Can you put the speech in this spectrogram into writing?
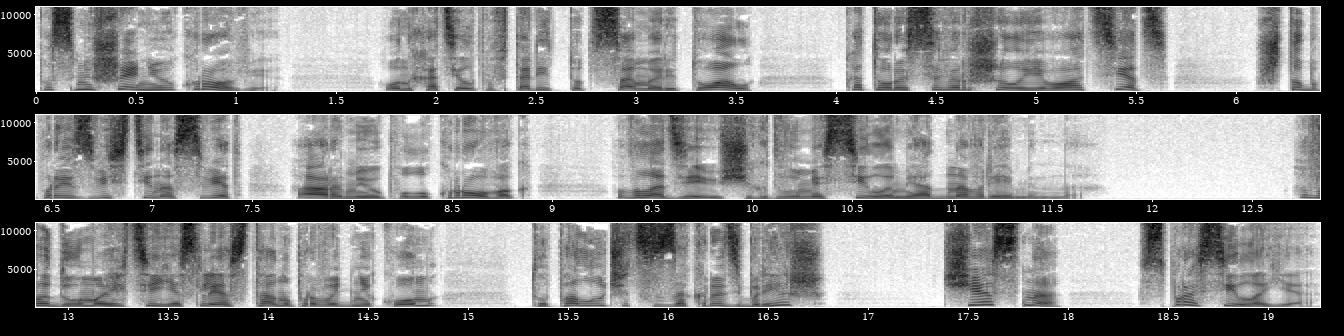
по смешению крови. Он хотел повторить тот самый ритуал, который совершил его отец, чтобы произвести на свет армию полукровок, владеющих двумя силами одновременно. «Вы думаете, если я стану проводником, то получится закрыть брешь? Честно?» — спросила я.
